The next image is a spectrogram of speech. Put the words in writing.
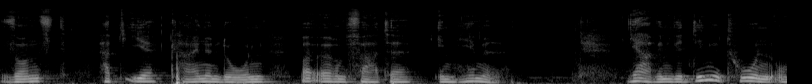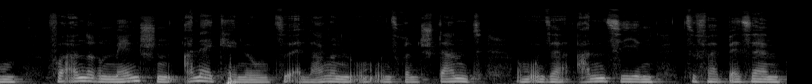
Sonst habt ihr keinen Lohn bei eurem Vater im Himmel. Ja, wenn wir Dinge tun, um vor anderen Menschen Anerkennung zu erlangen, um unseren Stand, um unser Ansehen zu verbessern,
